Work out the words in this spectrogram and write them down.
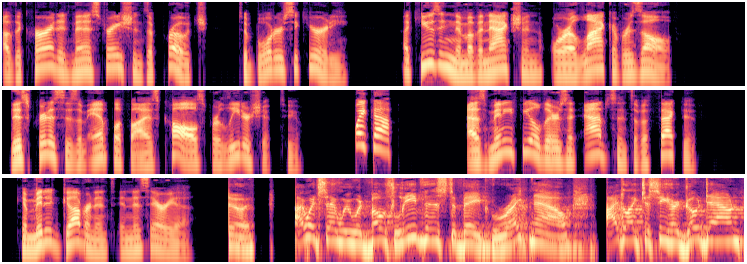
of the current administration's approach to border security, accusing them of inaction or a lack of resolve. This criticism amplifies calls for leadership to wake up, as many feel there's an absence of effective, committed governance in this area. I would say we would both leave this debate right now. I'd like to see her go down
